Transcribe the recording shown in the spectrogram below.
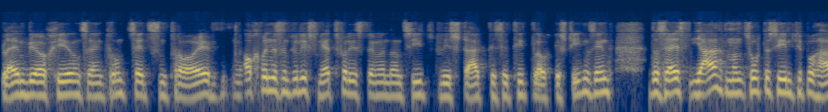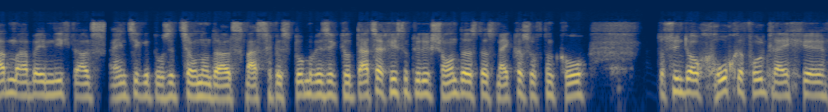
bleiben wir auch hier unseren Grundsätzen treu. Auch wenn es natürlich schmerzvoll ist, wenn man dann sieht, wie stark diese Titel auch gestiegen sind. Das heißt, ja, man sollte sie im Depot haben, aber eben nicht als einzige Position und als massives Domrisiko. Tatsache ist natürlich schon, dass das Microsoft und Co das sind auch hoch erfolgreiche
